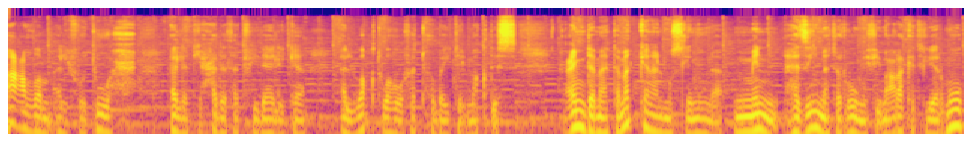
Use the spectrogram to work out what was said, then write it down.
أعظم الفتوح التي حدثت في ذلك الوقت وهو فتح بيت المقدس. عندما تمكن المسلمون من هزيمة الروم في معركة اليرموك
